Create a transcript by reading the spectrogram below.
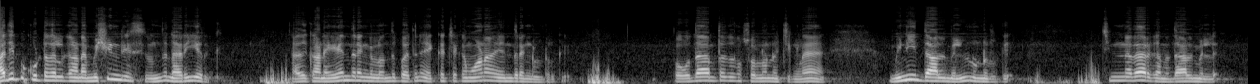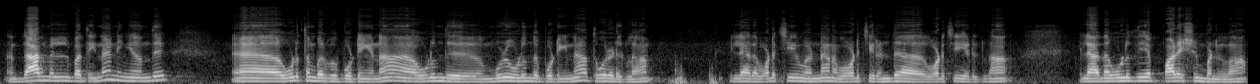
மதிப்பு கூட்டுதலுக்கான மிஷினரிஸ் வந்து நிறைய இருக்குது அதுக்கான இயந்திரங்கள் வந்து பார்த்திங்கன்னா எக்கச்சக்கமான இயந்திரங்கள் இருக்குது இப்போ உதாரணத்துக்கு சொல்லணும்னு வச்சுங்களேன் மினி தால் மில்னு ஒன்று இருக்குது சின்னதாக இருக்குது அந்த தால் மில்லு. அந்த தால் மில்லுன்னு பார்த்தீங்கன்னா நீங்கள் வந்து உளுத்தம்பருப்பு போட்டிங்கன்னா உளுந்து முழு உளுந்தை போட்டிங்கன்னா தோல் எடுக்கலாம். இல்லை அதை உடச்சி வேணால் நம்ம உடச்சி ரெண்டு உடச்சி எடுக்கலாம். இல்லை அதை உளுந்தையே பாலிஷன் பண்ணலாம்.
